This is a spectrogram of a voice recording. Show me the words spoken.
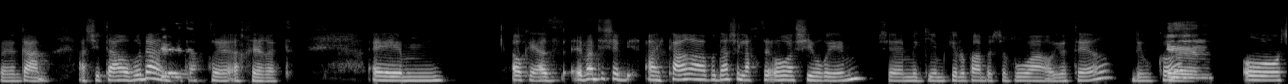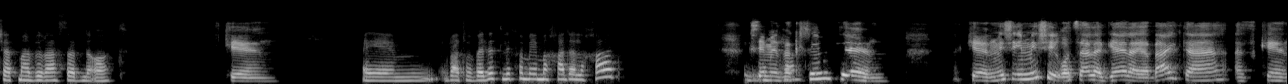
בגן. השיטה העבודה היא כן. קצת אה, אחרת. אמ, אוקיי, אז הבנתי שהעיקר העבודה שלך זה או השיעורים, שמגיעים כאילו פעם בשבוע או יותר, ליהוקות, כן. או שאת מעבירה סדנאות? כן. Um, ואת עובדת לפעמים אחד על אחד? כשמבקשים, כן. כן, אם מישהי רוצה להגיע אליי הביתה, אז כן.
